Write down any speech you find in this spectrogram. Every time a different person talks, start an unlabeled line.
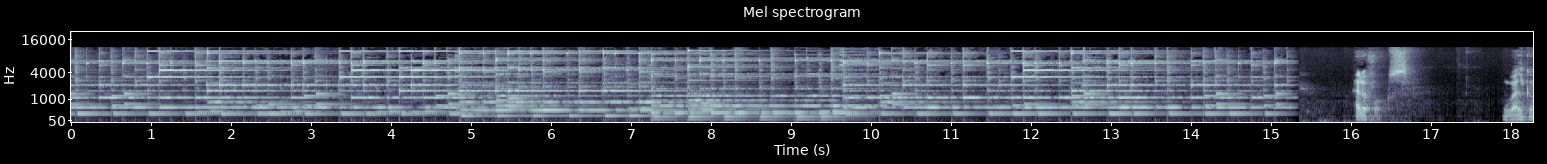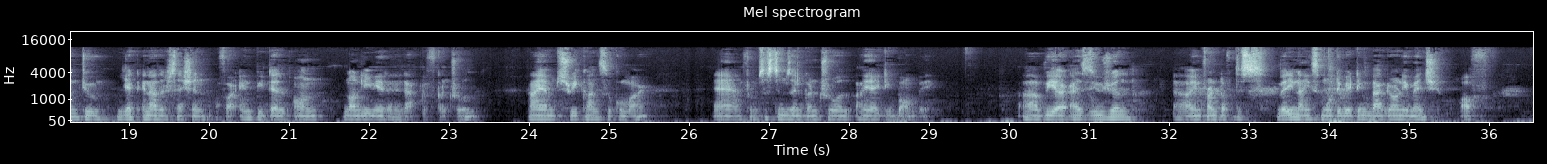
Hello folks, welcome to yet another session of our NPTEL on Nonlinear and Adaptive Control. I am Shrikant Sukumar and from Systems and Control IIT Bombay. Uh, we are as usual uh, in front of this very nice motivating background image of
